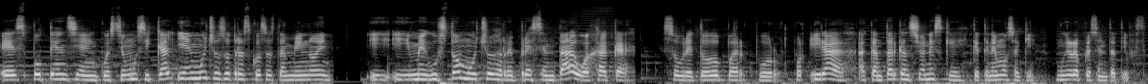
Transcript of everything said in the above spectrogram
es potencia en cuestión musical y en muchas otras cosas también. Y, me gustó mucho representar a Oaxaca, sobre todo por, ir a, cantar canciones que tenemos aquí, muy representativas.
